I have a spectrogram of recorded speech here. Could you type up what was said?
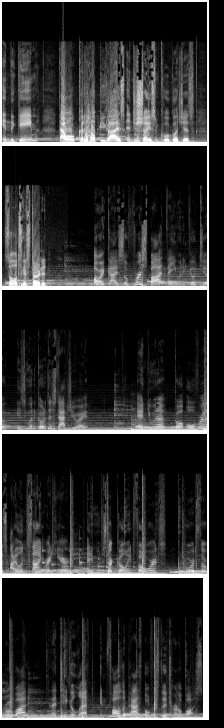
in the game. That will could help you guys and just show you some cool glitches. So let's get started. Alright guys, so first spot that you want to go to is you want to go to the statue, right? And you want to go over this island sign right here. And you want to start going forwards towards the robot and then take a left and follow the path over to the eternal boss.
